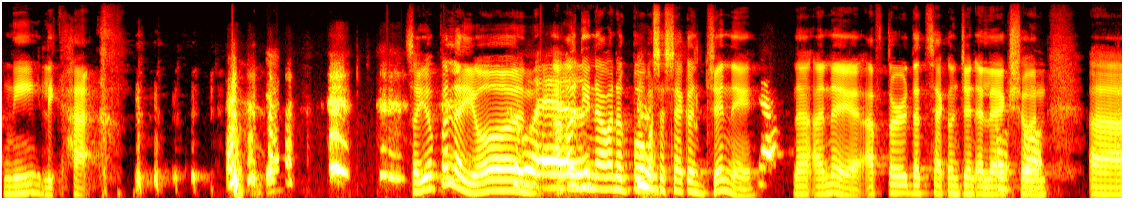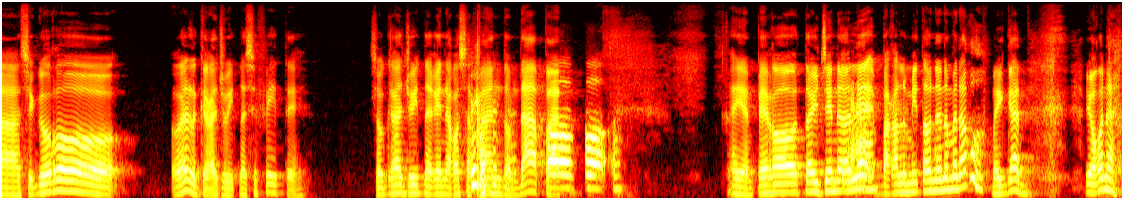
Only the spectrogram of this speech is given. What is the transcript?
ni Likha. so yun pala yun. Well. Ako di na ako nag-focus sa second gen eh. Na ano eh, after that second gen election, ah siguro, well, graduate na si Faith eh. So graduate na rin ako sa fandom. Dapat. opo. Ayan, pero third gen na ulit. Baka lumitaw na naman ako. My God. Ayoko na.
